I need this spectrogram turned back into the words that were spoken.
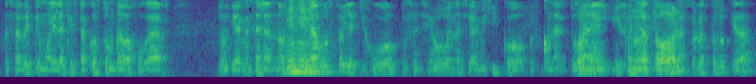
a pesar de que Morelia que está acostumbrado a jugar los viernes en las noches Ujú. en agosto y aquí jugó pues en CU en la Ciudad de México pues con la altura Con el- y, y el con sol el a todo, sol. a todo lo que da.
